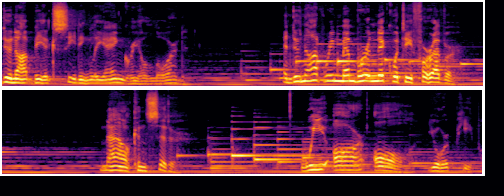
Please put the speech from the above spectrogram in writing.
Do not be exceedingly angry, O Lord, and do not remember iniquity forever. Now consider we are all your people.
